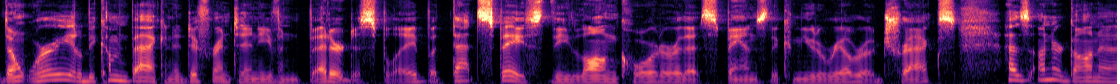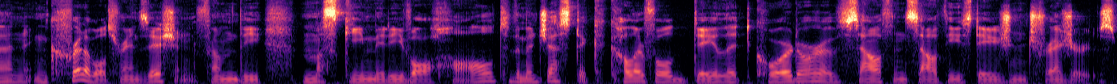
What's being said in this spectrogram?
Don't worry, it'll be coming back in a different and even better display, but that space, the long corridor that spans the commuter railroad tracks, has undergone an incredible transition from the musky medieval hall to the majestic, colorful, day-lit corridor of South and Southeast Asian treasures.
